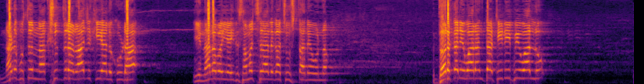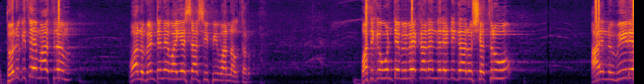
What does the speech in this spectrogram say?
నడుపుతున్న క్షుద్ర రాజకీయాలు కూడా ఈ నలభై ఐదు సంవత్సరాలుగా చూస్తానే ఉన్నాం. దొరకని వారంతా టీడీపీ వాళ్ళు దొరికితే మాత్రం వాళ్ళు వెంటనే వైఎస్ఆర్సీపీ వాళ్ళు అవుతారు. బతికి ఉంటే వివేకానంద రెడ్డి గారు శత్రువు. ఆయన్ను వీరే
